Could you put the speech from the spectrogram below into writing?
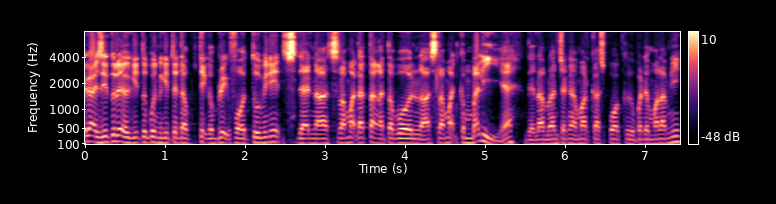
Alright guys, itu dia kita pun kita dah take a break for 2 minutes dan uh, selamat datang ataupun uh, selamat kembali eh dalam rancangan Markas Puaka pada malam ni.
